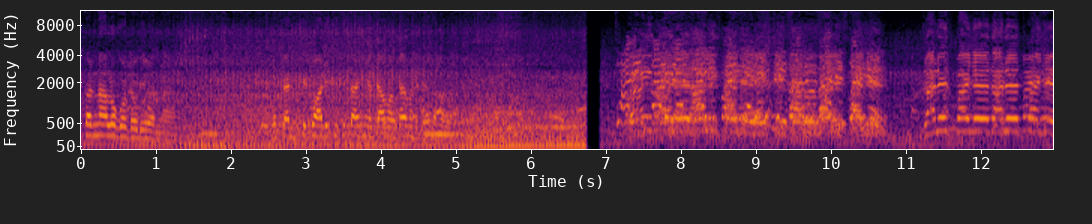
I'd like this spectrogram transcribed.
तिकडनं आलो गोठवडीवरनं. पण त्यांची गाडी किती टाईम येते आम्हाला काय माहिती आहे मला. झालीच पाहिजे झालीच पाहिजे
